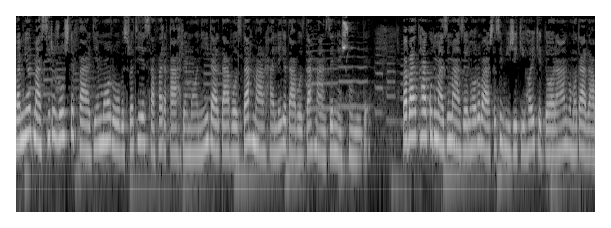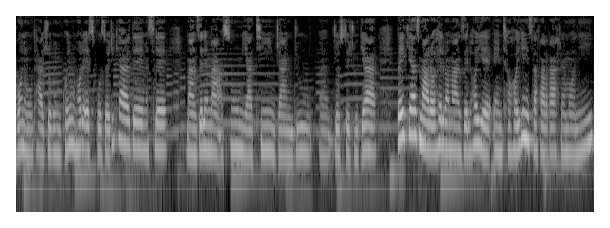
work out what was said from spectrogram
و میاد مسیر رشد فردی ما رو به صورت یه سفر قهرمانی در دوازده مرحله یا دوازده منزل نشون میده. و بعد هر کدوم از این منزل ها رو بر اساس ویژگی هایی که دارن و ما در روانمون تجربه می‌کنیم اونها رو اسپوزاری کرده مثل منزل معصوم، یتیم، جنگجو، جستجوگر. و یکی از مراحل و منزل های انتهایی این سفر قهرمانی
